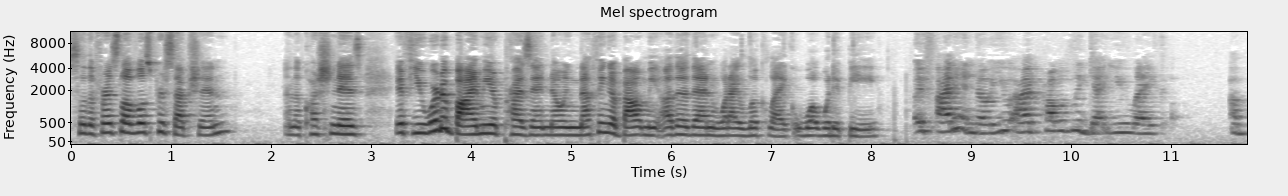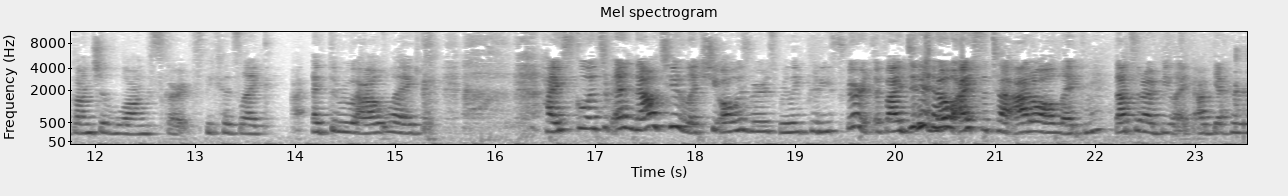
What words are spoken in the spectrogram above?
so the first level is perception. And the question is if you were to buy me a present knowing nothing about me other than what I look like, what would it be? If I didn't know you, I'd probably get you like a bunch of long skirts because like I I threw out like high school and and now too. Like she always wears really pretty skirts. If I didn't know Isata at all, like that's what I'd be like. I'd get her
